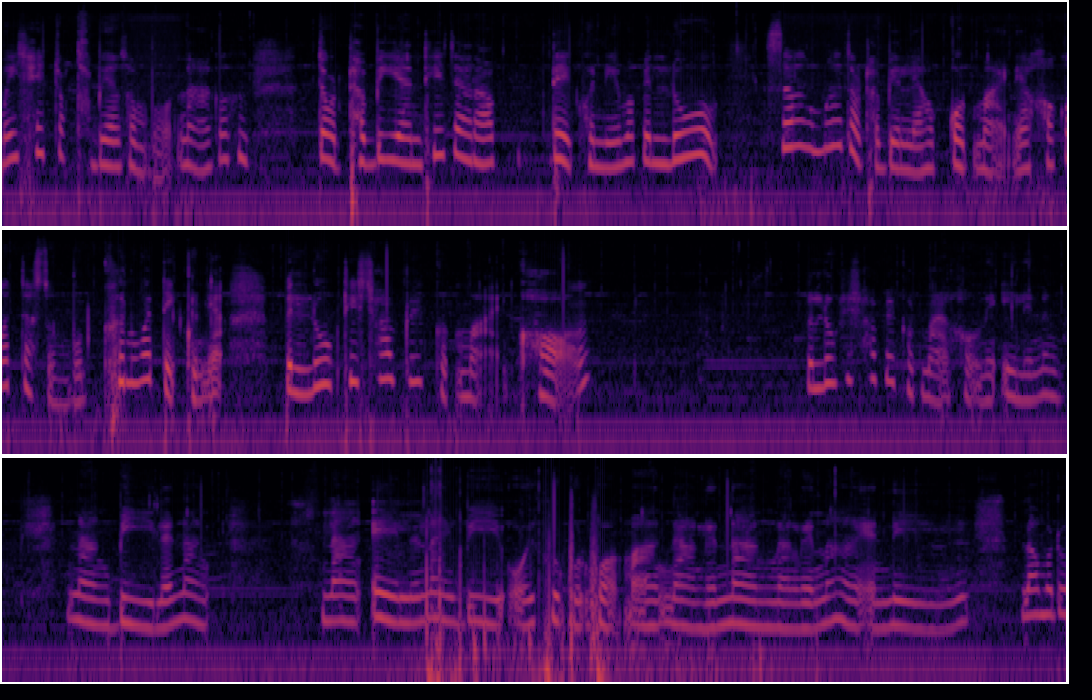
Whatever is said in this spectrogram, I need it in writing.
ไม่ใช่จดทะเบียนสมรสนะก็คือจดทะเบียนที่จะรับเด็กคนนี้มาเป็นลูก ซึ่งเมื่อจดทะเบียนแล้วกฎหมายเนี่ยเขาก็จะสมมติขึ้นว่าเด็กคนนี้เป็นลูกที่ชอบด้วยกฎหมายของเป็นลูกที่ชอบด้วยกฎหมายของนายเอและนางนางบีและนาง นางเอและนายบีโอ้ยคือปวดหัวมากนางและนางนางและนายอันนี้ เรามาดู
